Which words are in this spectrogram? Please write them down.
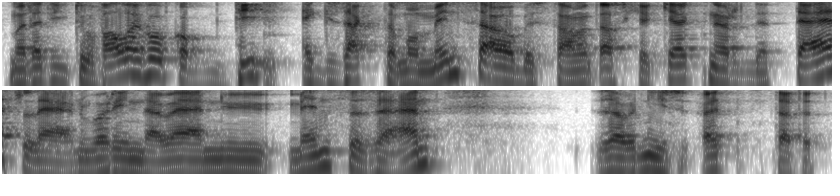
maar dat die toevallig ook op dit exacte moment zouden bestaan. Want als je kijkt naar de tijdlijn waarin dat wij nu mensen zijn, zou het niet uit dat, het,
